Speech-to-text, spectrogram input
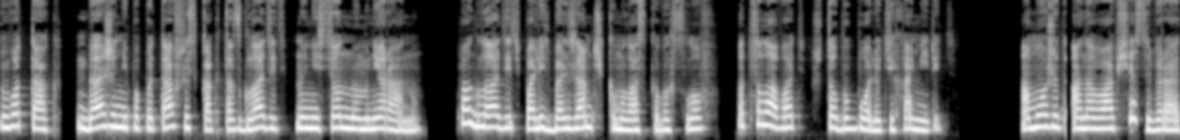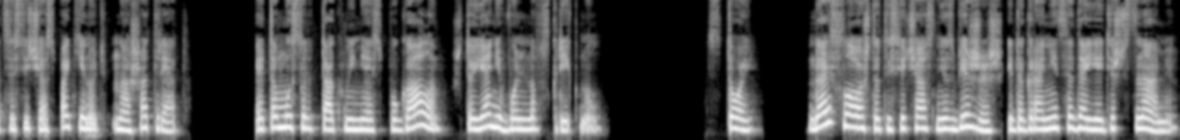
Вот так, даже не попытавшись как-то сгладить нанесенную мне рану. Погладить, полить бальзамчиком ласковых слов, Поцеловать, чтобы боль утихомирить. А может, она вообще собирается сейчас покинуть наш отряд? Эта мысль так меня испугала, что я невольно вскрикнул. «Стой! Дай слово, что ты сейчас не сбежишь и до границы доедешь с нами».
